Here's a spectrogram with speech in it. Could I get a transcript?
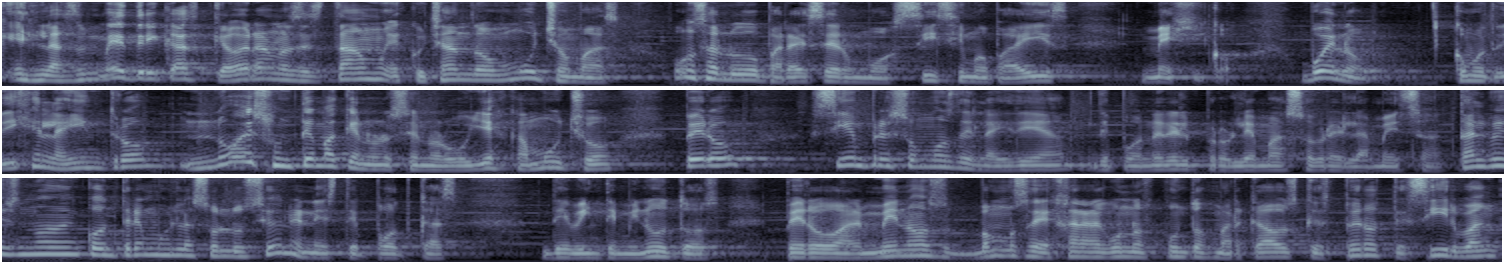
en las métricas que ahora nos están escuchando mucho más. Un saludo para ese hermosísimo país, México. Bueno, como te dije en la intro, no es un tema que nos enorgullezca mucho, pero siempre somos de la idea de poner el problema sobre la mesa. Tal vez no encontremos la solución en este podcast de 20 minutos, pero al menos vamos a dejar algunos puntos marcados que espero te sirvan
